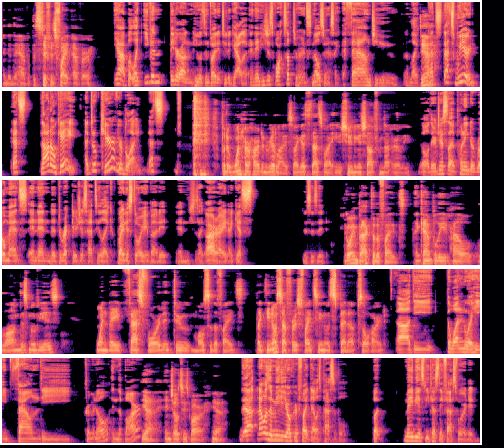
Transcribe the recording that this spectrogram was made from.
And then they have the stiffest fight ever. yeah, but like even later on, he was invited to the gala, and then he just walks up to her and smells her, and it's like, "I found you." I'm like, Yeah. that's that's weird. That's not okay. I don't care if you're blind. That's but it won her heart in real life, so I guess that's why he was shooting a shot from that early. oh, they're just like putting the romance, and then the director just had to like write a story about it, and she's like, "All right, I guess this is it." Going back to the fights, I can't believe how long this movie is when they fast forwarded through most of the fights. Like, do you know that first fight scene was sped up so hard? Uh the the one where he found the criminal in the bar. Yeah, in Josie's bar. Yeah. That that was a mediocre fight that was passable, but maybe it's because they fast forwarded.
